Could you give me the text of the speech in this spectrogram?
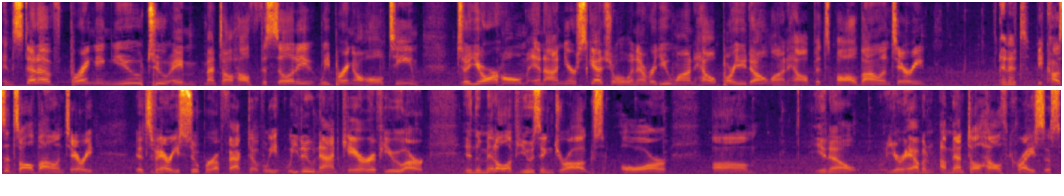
instead of bringing you to a mental health facility, we bring a whole team to your home and on your schedule whenever you want help or you don't want help. It's all voluntary. And it's because it's all voluntary, It's very super effective. We we do not care if you are in the middle of using drugs or um, you know you're having a mental health crisis.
